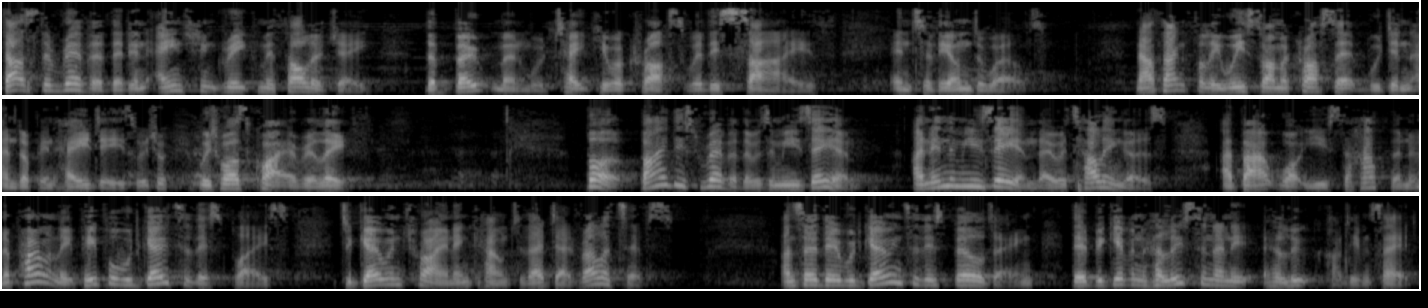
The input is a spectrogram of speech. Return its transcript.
That's the river that in ancient Greek mythology, the boatman would take you across with his scythe into the underworld. Now thankfully we swam across it, we didn't end up in Hades, which, which was quite a relief. But by this river there was a museum. And in the museum they were telling us about what used to happen. And apparently people would go to this place to go and try and encounter their dead relatives. And so they would go into this building, they'd be given hallucinogenic, halluc- can't even say it,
